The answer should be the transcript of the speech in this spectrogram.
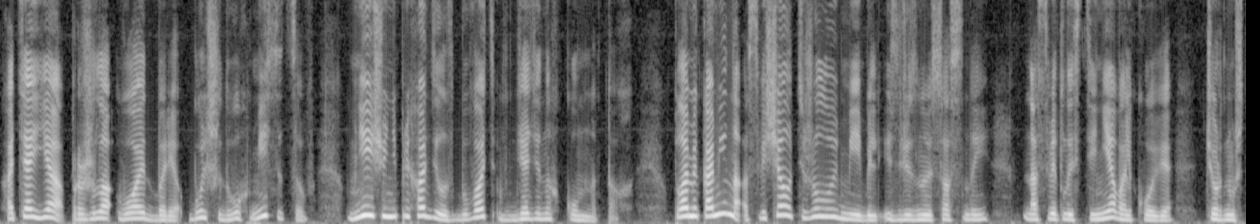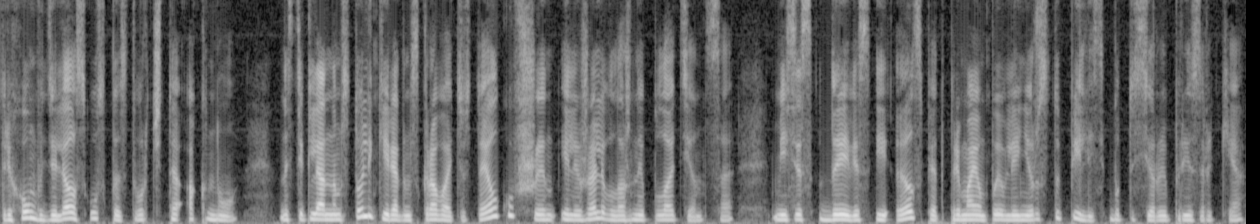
Хотя я прожила в Уайтборе больше двух месяцев, мне еще не приходилось бывать в дядиных комнатах. Пламя камина освещало тяжелую мебель из резной сосны. На светлой стене в Алькове черным штрихом выделялось узкое створчатое окно – на стеклянном столике рядом с кроватью стоял кувшин и лежали влажные полотенца. Миссис Дэвис и Элспет при моем появлении расступились, будто серые призраки.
